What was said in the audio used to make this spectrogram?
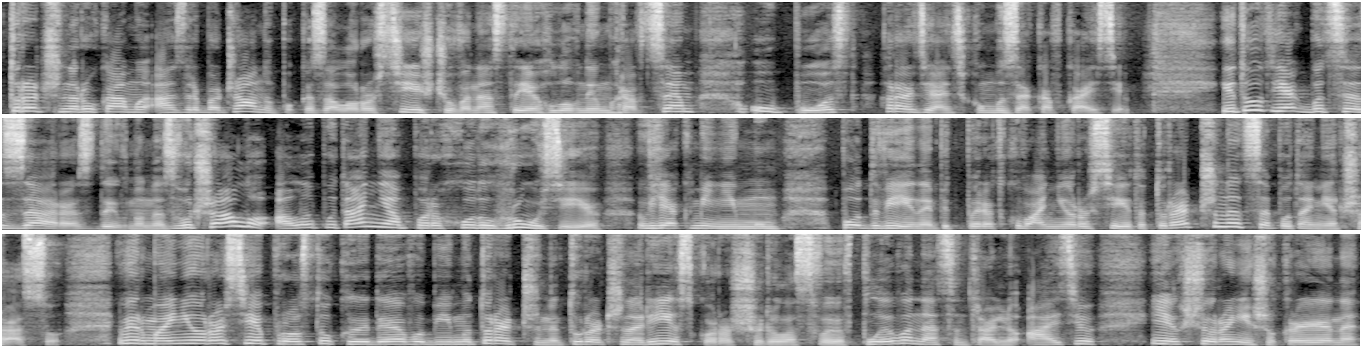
Туреччина руками Азербайджану показала Росії, що вона стає головним гравцем у пострадянському Закавказі. І тут, як би це зараз дивно не звучало, але питання переходу Грузії в як мінімум подвійне підпорядкування Росії та Туреччини це питання часу. Вірменію Росія просто кидає в обійми Туреччини. Туреччина різко розширила свої впливи на центральну Азію. І якщо раніше країни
